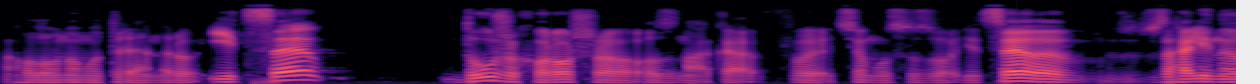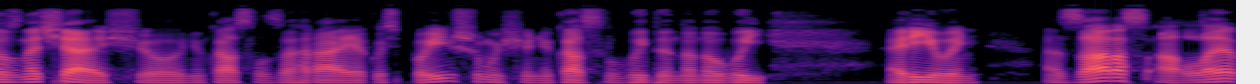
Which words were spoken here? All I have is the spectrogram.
головному тренеру. І це. Дуже хороша ознака в цьому сезоні. Це взагалі не означає, що Ньюкасл заграє якось по-іншому, що Ньюкасл вийде на новий рівень зараз, але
